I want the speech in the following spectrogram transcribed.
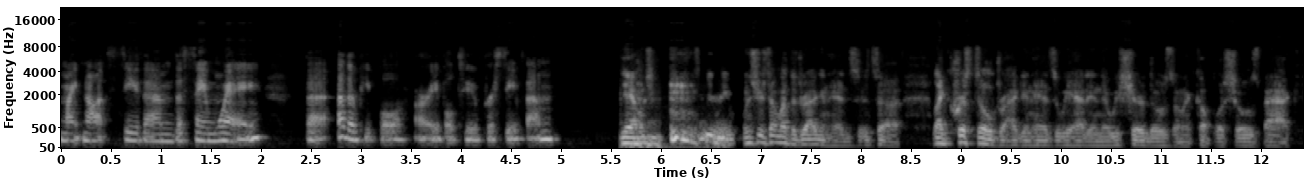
might not see them the same way that other people are able to perceive them. Yeah, when she, excuse me. Was talking about the dragon heads, it's uh like crystal dragon heads that we had in there. We shared those on a couple of shows back,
